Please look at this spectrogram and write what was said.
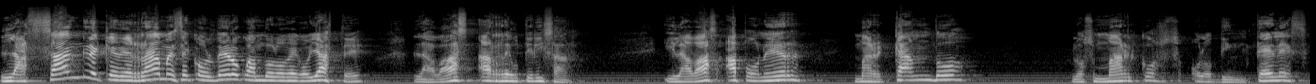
La sangre que derrama ese cordero cuando lo degollaste, la vas a reutilizar y la vas a poner marcando los marcos o los dinteles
